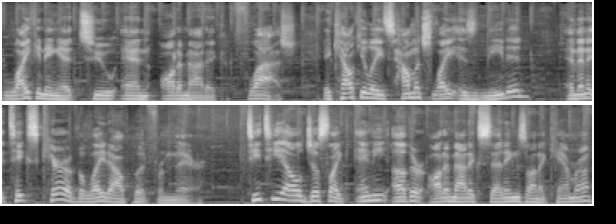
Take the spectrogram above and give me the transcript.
likening it to an automatic flash. It calculates how much light is needed and then it takes care of the light output from there. TTL, just like any other automatic settings on a camera,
